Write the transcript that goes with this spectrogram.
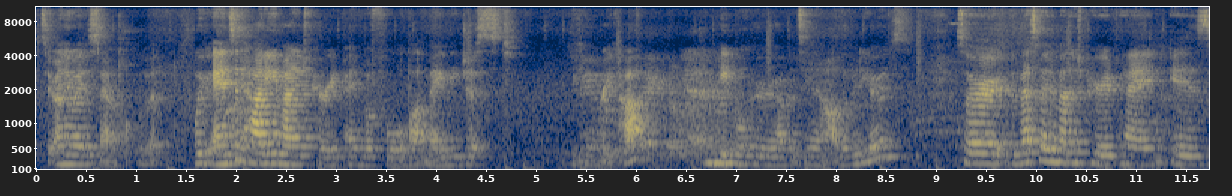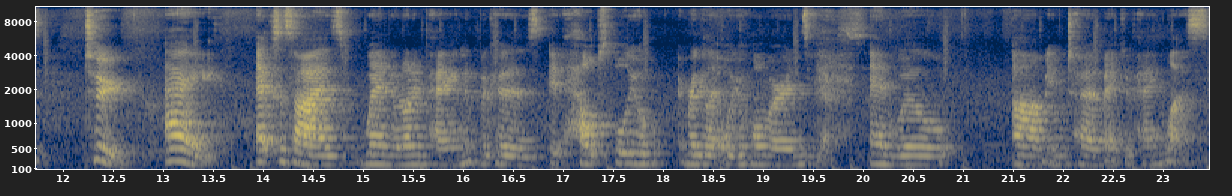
It's the only way to stay on top of it. We've answered how do you manage period pain before, but maybe just you can recap mm-hmm. people who haven't seen our other videos. So the best way to manage period pain is to A, exercise when you're not in pain because it helps all your regulate all your hormones Yes. and will um, in turn make your pain less.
